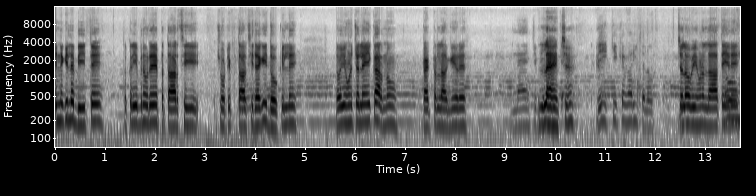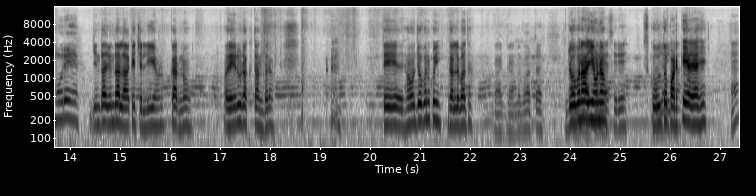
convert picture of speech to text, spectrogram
3 ਕਿੱਲੇ ਬੀਜ ਤੇ ਤਕਰੀਬਨ ਉਰੇ ਪਤਾਰ ਸੀ ਛੋਟੀ ਪਤਾਰ ਸੀ ਰਹਿ ਗਈ 2 ਕਿੱਲੇ। ਲੋ ਜੀ ਹੁਣ ਚੱਲੇ ਜੀ ਘਰ ਨੂੰ। ਟਰੈਕਟਰ ਲੱਗ ਗਏ ਉਰੇ। ਲੈਣ ਚ ਲਾਈਨ 'ਚ। ਵੀ ਇੱਕ ਇੱਕ ਵਾਰੀ ਚਲੋ। ਚਲੋ ਵੀ ਹੁਣ ਲਾ ਤੇ ਇਹਦੇ। ਮੂਰੇ ਜਿੰਦਾ ਜੁੰਦਾ ਲਾ ਕੇ ਚੱਲੀਏ ਹੁਣ ਘਰ ਨੂੰ। ਰੇਰੂ ਰੱਖਤਾ ਅੰਦਰ। ਤੇ ਹਾਂ ਜੋਬਨ ਕੋਈ ਗੱਲਬਾਤ? ਗੱਲਬਾਤ ਜੋਬਨ ਆਈ ਹੁਣ। ਸਿਰੇ। ਸਕੂਲ ਤੋਂ ਪੜ੍ਹ ਕੇ ਆਇਆ ਇਹ। ਹੈ?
